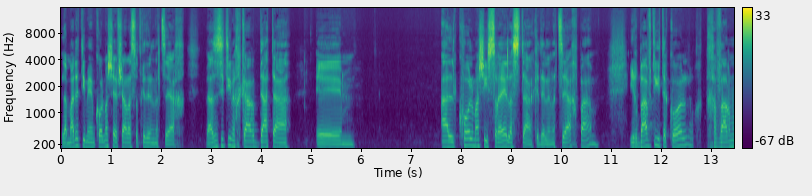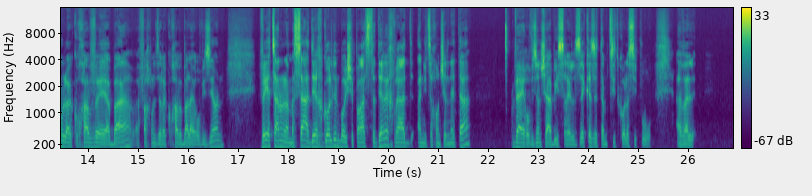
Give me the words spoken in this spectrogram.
למדתי מהם כל מה שאפשר לעשות כדי לנצח, ואז עשיתי מחקר דאטה אה, על כל מה שישראל עשתה כדי לנצח פעם, ערבבתי את הכל, חברנו לכוכב אה, הבא, הפכנו את זה לכוכב הבא לאירוויזיון, ויצאנו למסע דרך גולדנבוי שפרץ את הדרך ועד הניצחון של נטע, והאירוויזיון שהיה בישראל. זה כזה תמצית כל הסיפור. אבל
